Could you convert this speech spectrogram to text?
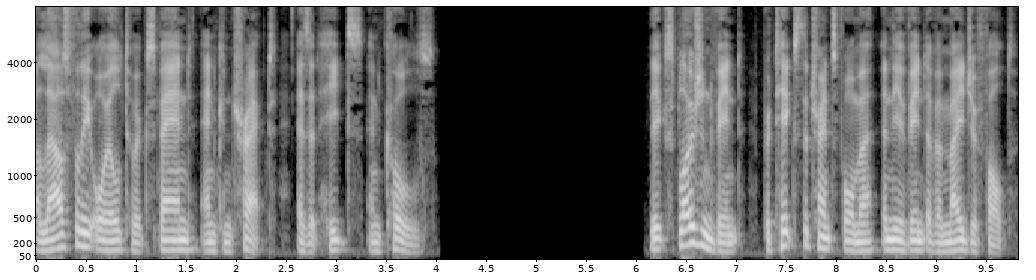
allows for the oil to expand and contract as it heats and cools. The explosion vent protects the transformer in the event of a major fault.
